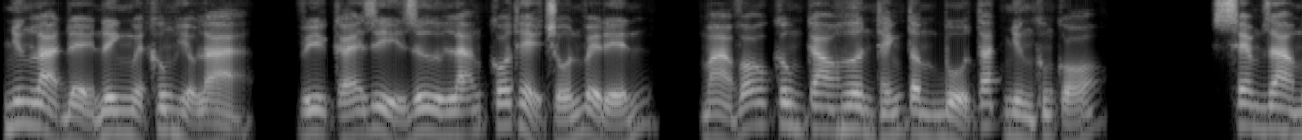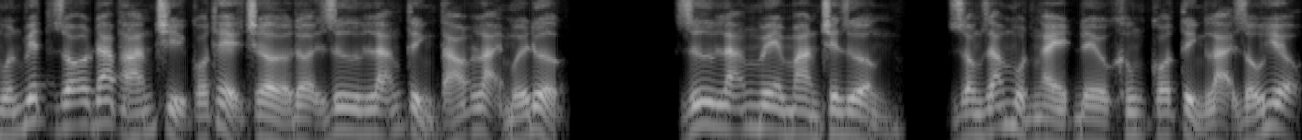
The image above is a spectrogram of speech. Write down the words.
Nhưng là để ninh nguyệt không hiểu là, vì cái gì dư lãng có thể trốn về đến, mà võ công cao hơn thánh tâm bồ tát nhưng không có. Xem ra muốn biết rõ đáp án chỉ có thể chờ đợi dư lãng tỉnh táo lại mới được. Dư lãng mê man trên giường, dòng dã một ngày đều không có tỉnh lại dấu hiệu.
